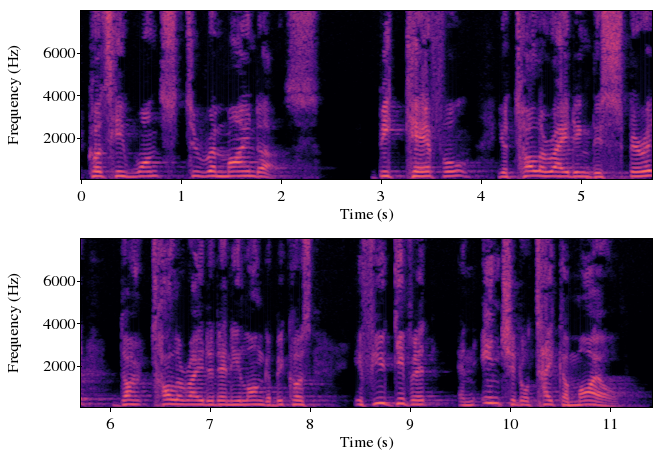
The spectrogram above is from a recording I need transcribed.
Because He wants to remind us, be careful. You're tolerating this spirit. Don't tolerate it any longer because if you give it an inch, it'll take a mile.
